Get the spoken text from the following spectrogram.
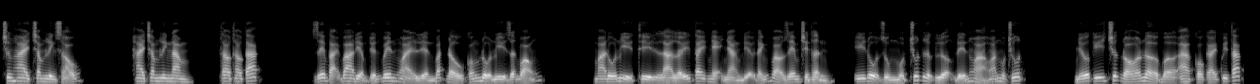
Chương hai trăm linh sáu. hai trăm linh năm thao thao tác. Dê tại ba điểm tuyến bên ngoài liền bắt đầu cóng đồ ni dẫn bóng. Mà đồ nỉ thì là lấy tay nhẹ nhàng địa đánh vào dê trên thân, ý đồ dùng một chút lực lượng đến hỏa hoãn một chút. Nhớ kỹ trước đó nba có cái quy tắc,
